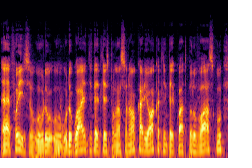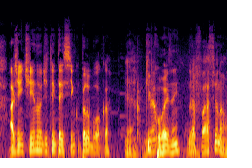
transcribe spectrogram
é, foi isso. O Uru- o Uruguai 83 pelo Nacional, Carioca 34 pelo Vasco, Argentino de 35 pelo Boca. É, Que não é- coisa, hein? Não é fácil, não.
